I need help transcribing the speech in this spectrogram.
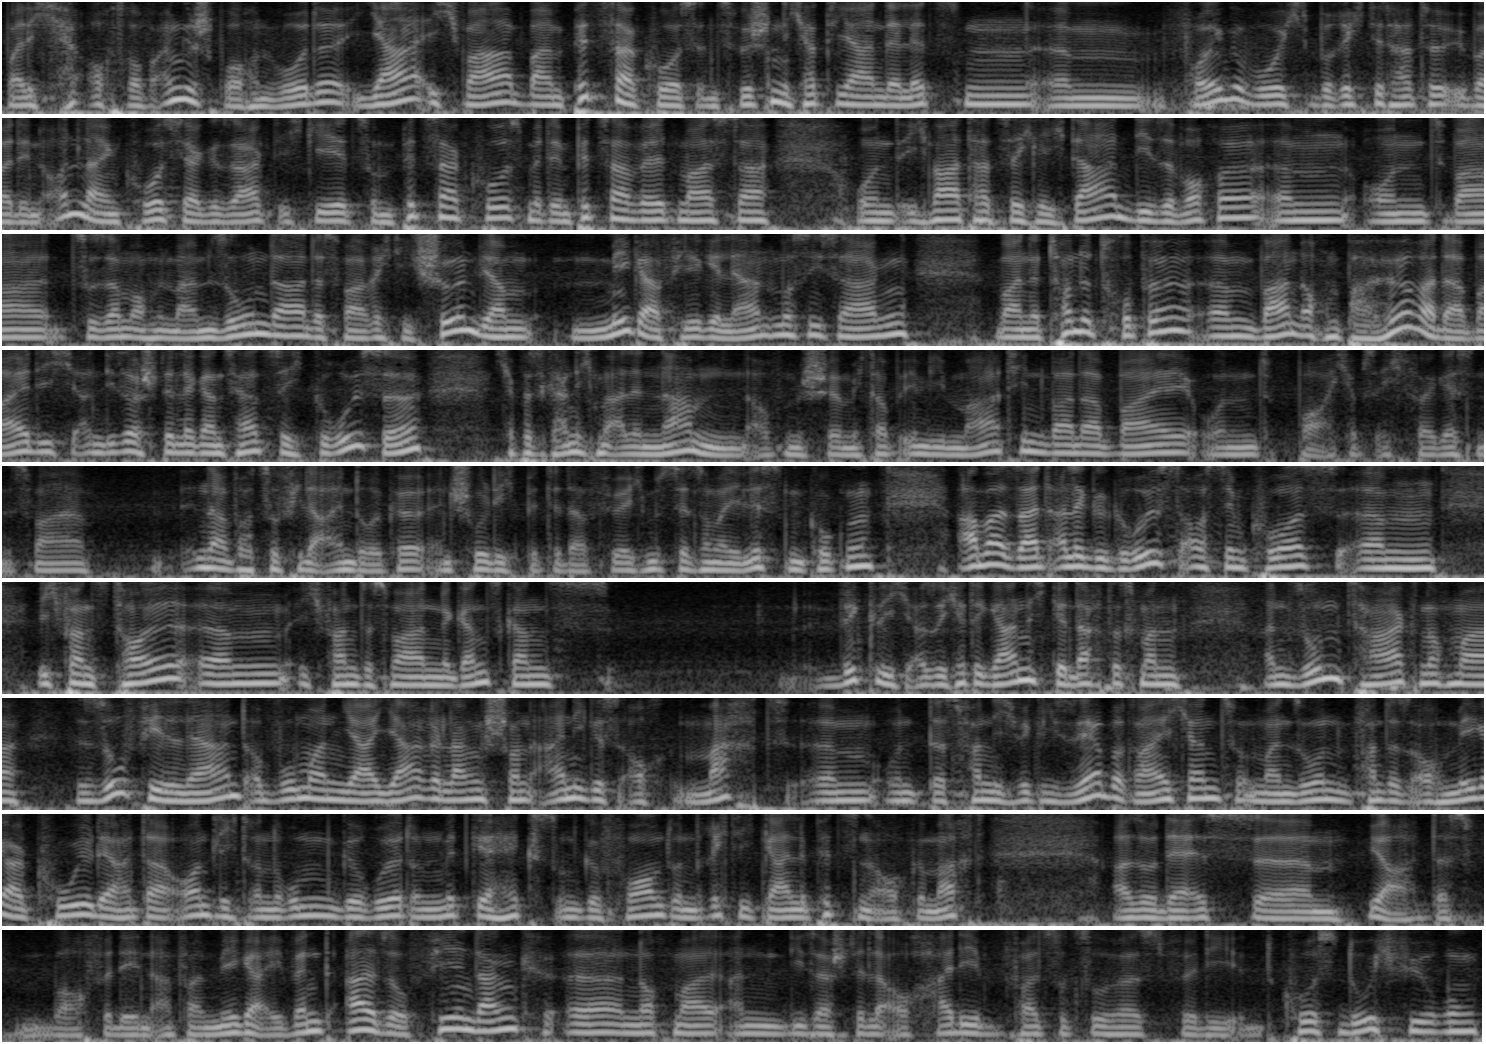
weil ich auch darauf angesprochen wurde. Ja, ich war beim Pizzakurs inzwischen. Ich hatte ja in der letzten ähm, Folge, wo ich berichtet hatte über den Online-Kurs, ja gesagt, ich gehe zum Pizzakurs mit dem Pizza-Weltmeister und ich war tatsächlich da diese Woche ähm, und war zusammen auch mit meinem Sohn da. Das war richtig schön. Wir haben mega viel gelernt, muss ich sagen. War eine tolle Truppe, ähm, waren auch ein paar Hörer dabei, die ich an dieser Stelle ganz herzlich grüße. Ich habe jetzt gar nicht mehr alle Namen Namen auf dem Schirm. Ich glaube, irgendwie Martin war dabei und boah, ich habe es echt vergessen. Es war einfach zu viele Eindrücke. Entschuldigt bitte dafür. Ich müsste jetzt nochmal die Listen gucken. Aber seid alle gegrüßt aus dem Kurs. Ähm, ich fand es toll. Ähm, ich fand, es war eine ganz, ganz wirklich, also ich hätte gar nicht gedacht, dass man an so einem Tag nochmal so viel lernt, obwohl man ja jahrelang schon einiges auch macht. Ähm, und das fand ich wirklich sehr bereichernd. Und mein Sohn fand das auch mega cool. Der hat da ordentlich drin rumgerührt und mitgehext und geformt und richtig geile Pizzen auch gemacht. Also der ist, ähm, ja, das war auch für den einfach ein mega Event. Also vielen Dank äh, nochmal an dieser Stelle auch Heidi, falls du zuhörst, für die Kursdurchführung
